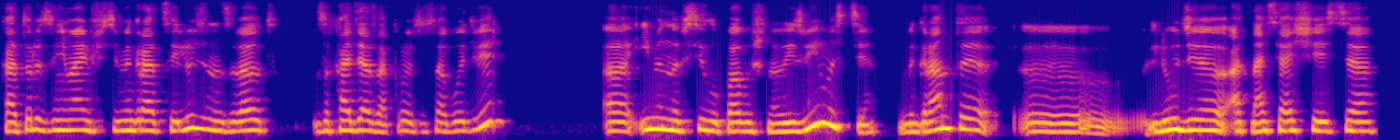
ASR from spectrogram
который занимающиеся миграцией люди называют «заходя, закрой за собой дверь», именно в силу повышенной уязвимости мигранты э, люди, относящиеся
